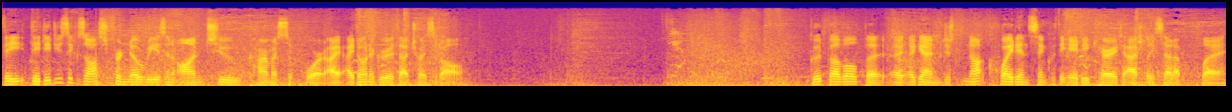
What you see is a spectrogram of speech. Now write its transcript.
they, they did use exhaust for no reason onto Karma support. I, I don't agree with that choice at all. Good bubble, but uh, again, just not quite in sync with the AD carry to actually set up a play.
